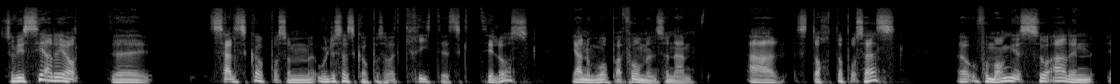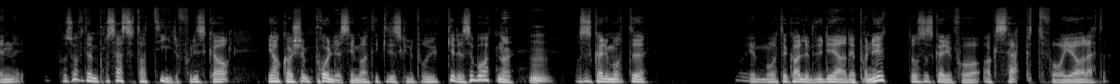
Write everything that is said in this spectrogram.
så, vi ser det at eh, selskaper som, oljeselskaper som har vært kritiske til oss gjennom vår performance, som nevnt, er starta prosess. Eh, og for mange så er det en, en, en prosess som tar tid, for de, skal, de, har kanskje en policy med at ikke de skulle bruke disse båtene. Mm. Og så skal de måtte, måtte kalle vurdere det på nytt, og så skal de få aksept for å gjøre dette.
